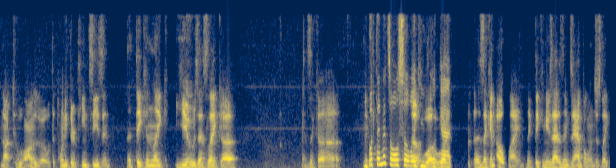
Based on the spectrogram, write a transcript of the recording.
not too long ago with the 2013 season that they can like use as like a as like a like, but then it's also like uh, you what- look what- at as like an outline like they can use that as an example and just like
